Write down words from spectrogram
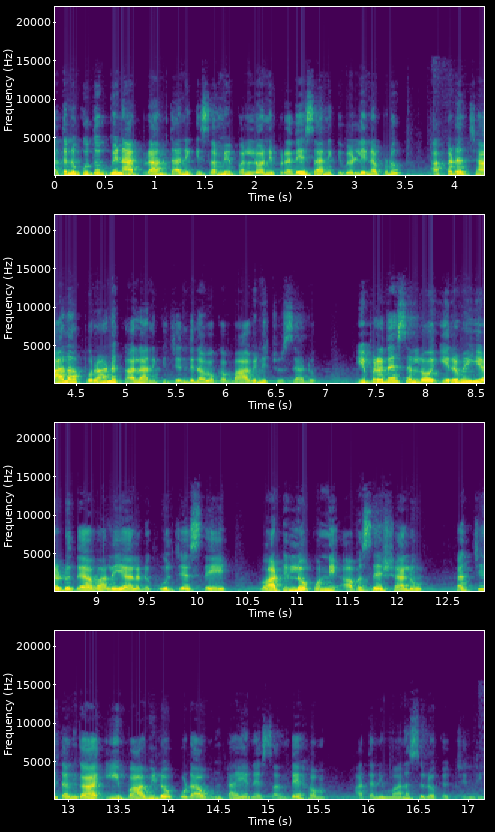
అతను కుతుబ్ మినార్ ప్రాంతానికి సమీపంలోని ప్రదేశానికి వెళ్ళినప్పుడు అక్కడ చాలా పురాణ కాలానికి చెందిన ఒక బావిని చూశాడు. ఈ ప్రదేశంలో ఇరవై ఏడు దేవాలయాలను కూల్చేస్తే వాటిల్లో కొన్ని అవశేషాలు ఖచ్చితంగా ఈ బావిలో కూడా ఉంటాయనే సందేహం అతని మనసులోకి వచ్చింది.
